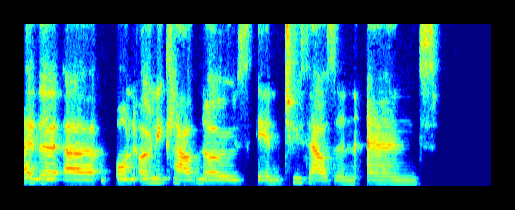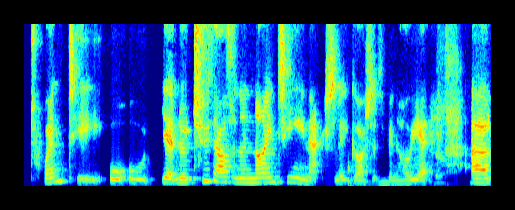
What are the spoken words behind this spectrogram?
either, uh, on Only Cloud Knows in 2000 and 20 or, or, yeah no 2019 actually. Gosh it's been a whole year. Um,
